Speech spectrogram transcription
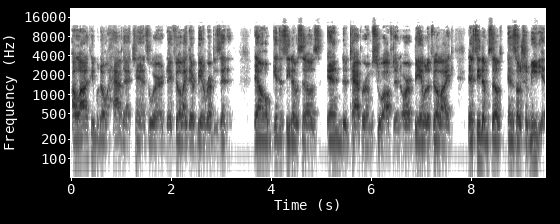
a lot of people don't have that chance where they feel like they're being represented. They don't get to see themselves in the tap rooms too often, or be able to feel like they see themselves in social media.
